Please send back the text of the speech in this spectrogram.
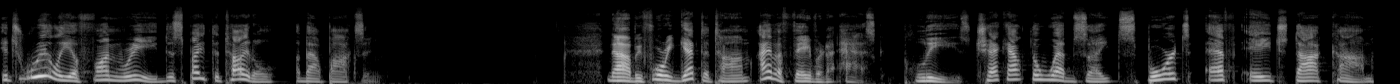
It's really a fun read, despite the title about boxing. Now, before we get to Tom, I have a favor to ask please check out the website sportsfh.com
